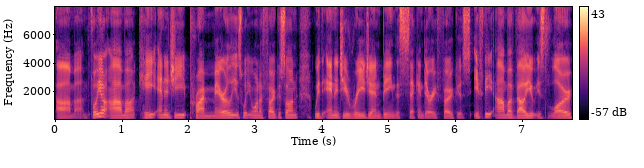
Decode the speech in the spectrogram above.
armor. For your armor, ki energy primarily is what you want to focus on, with energy regen being the secondary focus. If the armor value is low,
